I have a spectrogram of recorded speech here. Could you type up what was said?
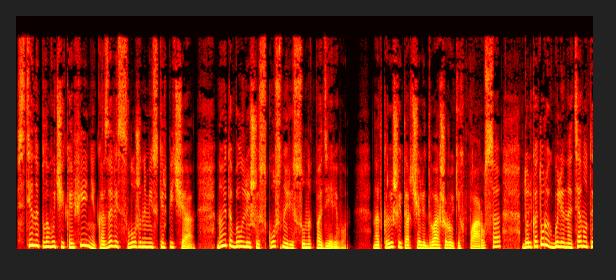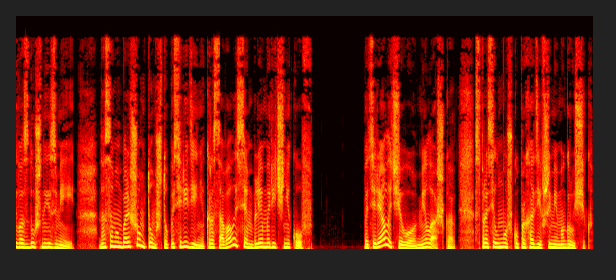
Стены плавучей кофейни казались сложенными из кирпича, но это был лишь искусный рисунок по дереву. Над крышей торчали два широких паруса, вдоль которых были натянуты воздушные змеи. На самом большом, том, что посередине, красовалась эмблема речников. «Потеряла чего, милашка?» — спросил мушку, проходивший мимо грузчик.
